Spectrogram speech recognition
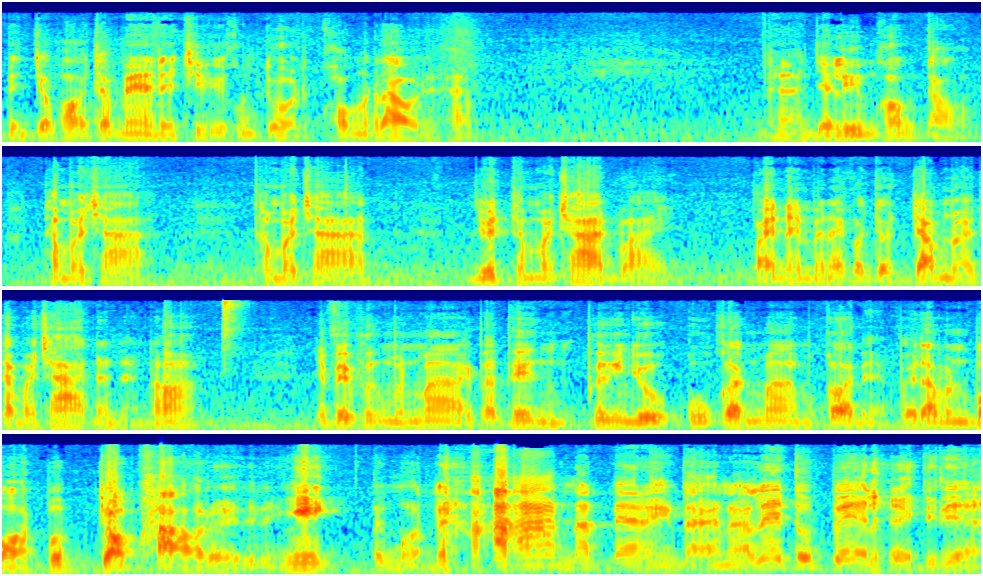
เป็นเจ้าพ่อเจ้าแม่ในชีวิตของตัวของเรานะครับ นะอย่าลืมของเก่า ธรรมชาติ ธรรมชาติ ยึดธรรมชาติไว้ ไปไหนมาไหนก็จดจำหน่อยธรรมชาตินั่นแหละเนาะ อย่าไปพึ่งมันมาก ถ้าพึ่งพึ่งอยู่ Google มากมันก็เนี่ยเวลามันบอดปุ๊บจบข่าวเลยทีนี้งิกทั้งหมด นัดแน่ต่างๆนะเละตุ้มเป๊ะเลยทีเนี้ย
